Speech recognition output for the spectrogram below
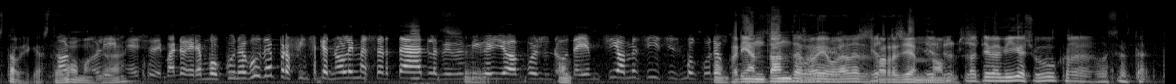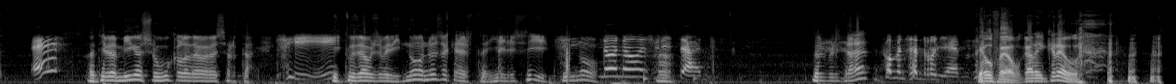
Està bé, que està molt i maca, eh? més, eh, bueno, era molt coneguda, però fins que no l'hem acertat, la meva Sí. amiga i jo, doncs no, Com- dèiem, sí, home, sí, sí, és molt Com coneguda. que n'hi ha tantes, oi? A vegades es Eh, barregem eh, noms. La teva amiga segur que l'ha acertat. Eh? La teva amiga segur que la deu haver acertat. I Sí. tu deus haver dit, no, no és aquesta. I ella sí, tu no. No, no, és veritat. No és veritat? Com ens enrotllem. Què ho feu, cara i creu?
